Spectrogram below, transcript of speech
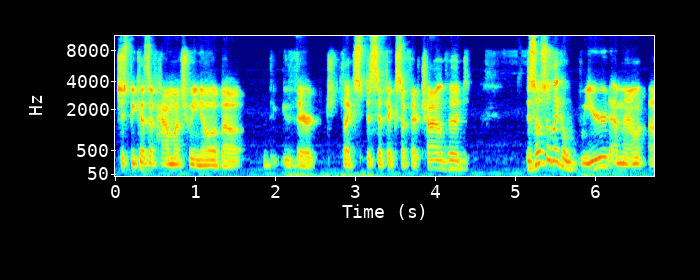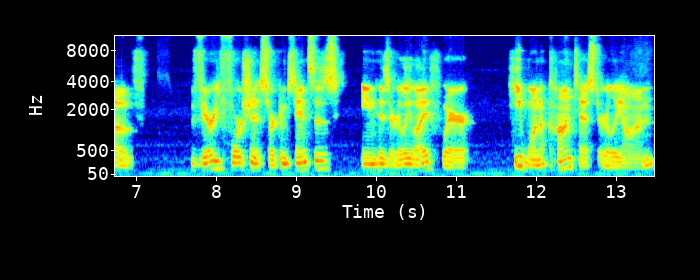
just because of how much we know about their like specifics of their childhood there's also like a weird amount of very fortunate circumstances in his early life where he won a contest early on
